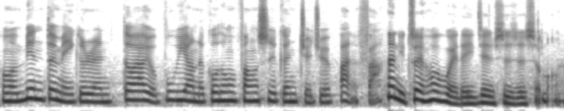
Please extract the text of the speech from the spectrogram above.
我们面对每个人都要有不一样的沟通方式跟解决办法。那你最后悔的一件事是什么？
